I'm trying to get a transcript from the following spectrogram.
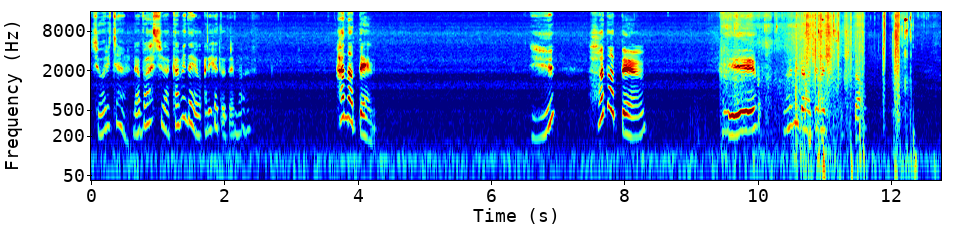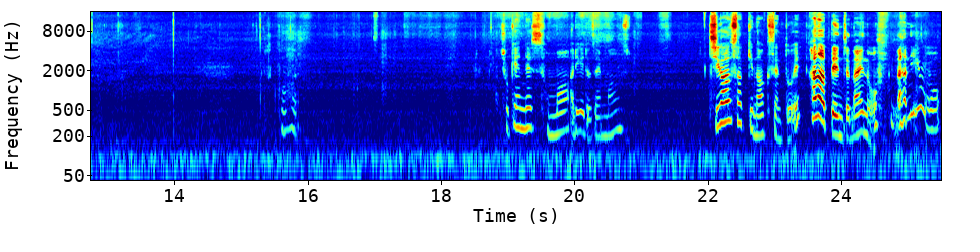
しおりちゃんラブアッシュは神だよ。ありがとうございます。花店え？花店えー、マジで初めて知った。すごい。初見です。ほんまありがとうございます。違うさっきのアクセント？え？花店じゃないの？何も。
